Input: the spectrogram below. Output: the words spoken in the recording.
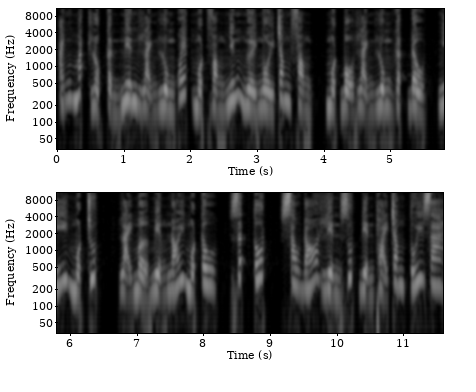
Ánh mắt lục cẩn niên lạnh lùng quét một vòng những người ngồi trong phòng, một bộ lạnh lùng gật đầu, nghĩ một chút, lại mở miệng nói một câu, rất tốt, sau đó liền rút điện thoại trong túi ra,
